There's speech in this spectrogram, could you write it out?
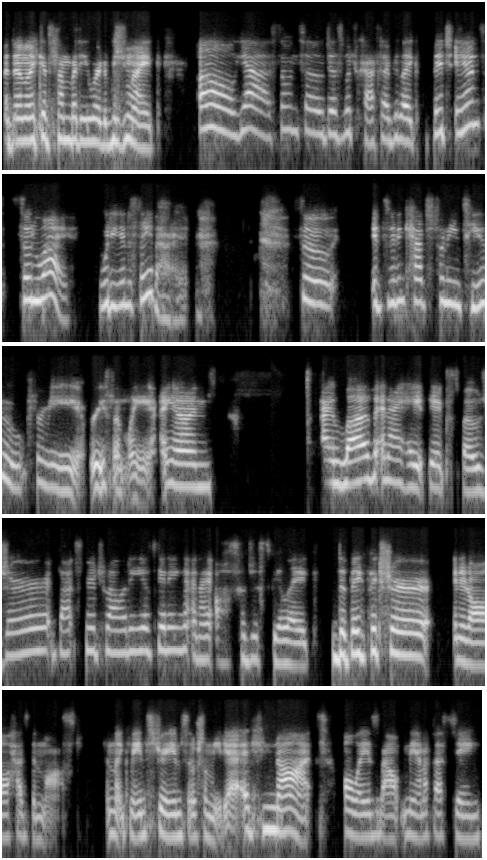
But then, like, if somebody were to be like, oh, yeah, so and so does witchcraft, I'd be like, bitch, and so do I. What are you to say about it? so it's been a catch 22 for me recently. And I love and I hate the exposure that spirituality is getting. And I also just feel like the big picture in it all has been lost in like mainstream social media. It's not always about manifesting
